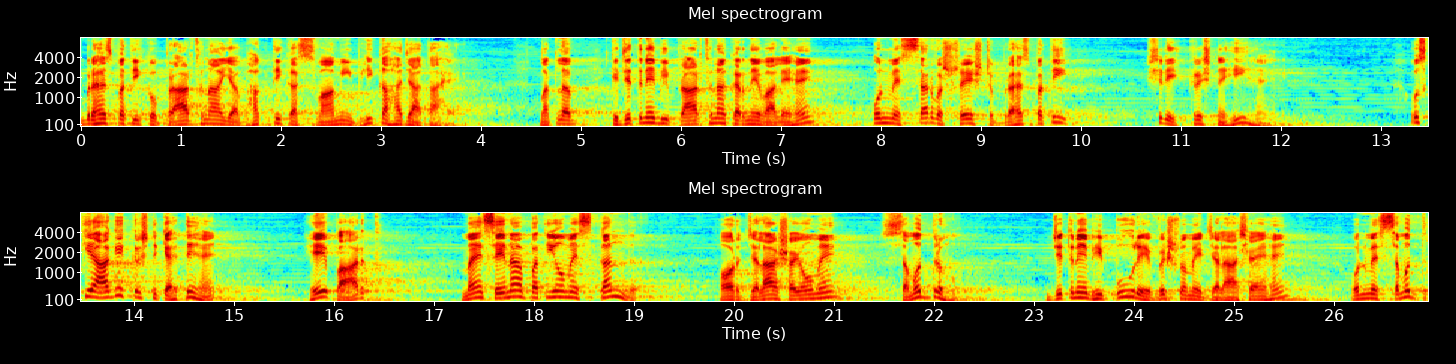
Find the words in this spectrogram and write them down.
बृहस्पति को प्रार्थना या भक्ति का स्वामी भी कहा जाता है। मतलब कि जितने भी प्रार्थना करने वाले हैं, उनमें सर्वश्रेष्ठ बृहस्पति श्री कृष्ण ही हैं। उसके आगे कृष्ण कहते हैं, हे पार्थ, मैं सेनापतियों में स्कंद और जलाशयों में समुद्र हूँ। जितने भी पूरे विश्व में जलाशय हैं, उनमें समुद्र,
